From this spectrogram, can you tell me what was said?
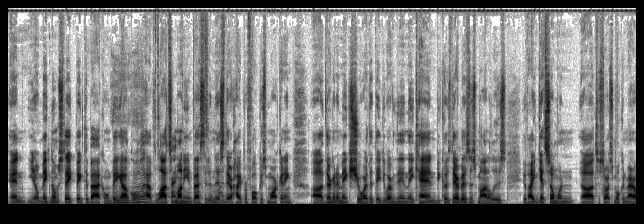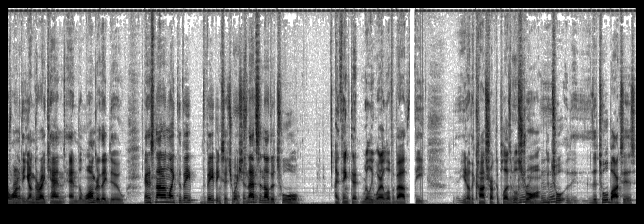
And you know, make no mistake, big tobacco and big alcohol Mm-hmm. have lots of money invested in this. They're hyper focused marketing. Uh, they're going to make sure that they do everything they can because their business model is if I can get someone uh, to start smoking marijuana, right. the younger I can and the longer they do. And it's not unlike the, vape, the vaping situation. That's That's another tool I think that really what I love about the you know the construct of Pleasantville Mm-hmm. Strong. The tool the, the toolbox is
